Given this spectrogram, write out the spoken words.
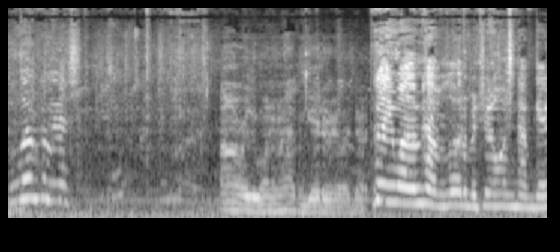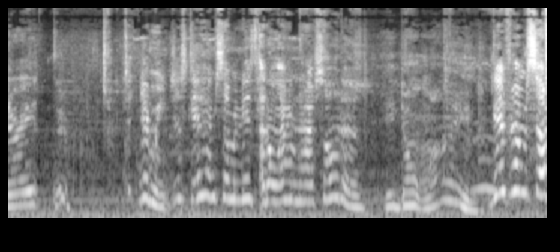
You want some of this? I don't really want him having Gatorade like that. So you want him to have soda, but you don't want him to have Gatorade? Yeah. J- Jimmy, just give him some of this. I don't want him to have soda. He don't mind. Give him some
